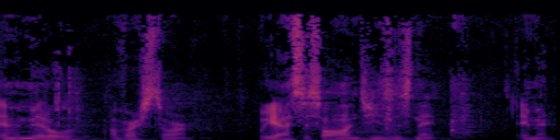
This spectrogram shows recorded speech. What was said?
in the middle of our storm. We ask this all in Jesus' name. Amen.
